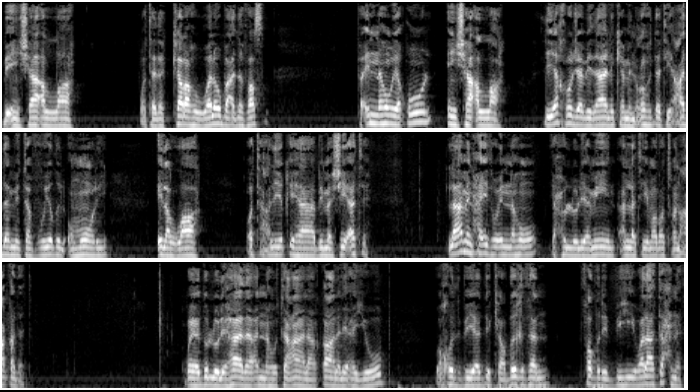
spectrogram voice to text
بإن شاء الله وتذكره ولو بعد فصل فإنه يقول إن شاء الله ليخرج بذلك من عهدة عدم تفويض الأمور إلى الله. وتعليقها بمشيئته لا من حيث إنه يحل اليمين التي مضت وانعقدت. ويدل لهذا أنه تعالى قال لأيوب وخذ بيدك ضغثا فاضرب به ولا تحنث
